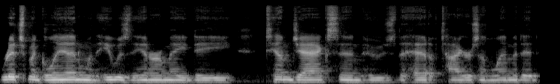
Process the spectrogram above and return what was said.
Rich McGlynn, when he was the interim AD, Tim Jackson, who's the head of Tigers Unlimited,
